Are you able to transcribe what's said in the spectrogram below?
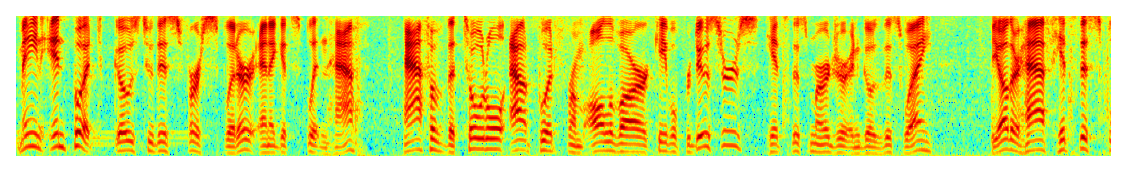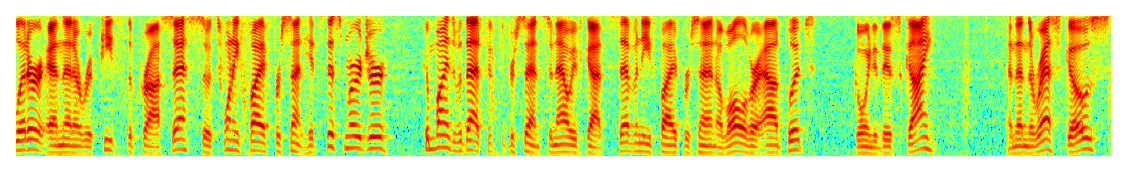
Main input goes to this first splitter and it gets split in half. Half of the total output from all of our cable producers hits this merger and goes this way. The other half hits this splitter and then it repeats the process. So 25% hits this merger, combines with that 50%. So now we've got 75% of all of our output going to this guy. And then the rest goes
